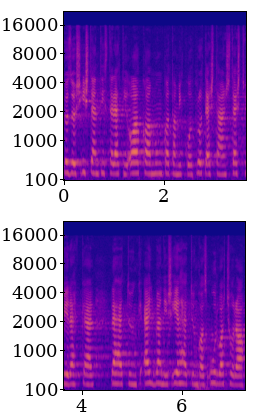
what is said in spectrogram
közös istentiszteleti alkalmunkat, amikor protestáns testvérekkel lehetünk egyben és élhetünk az úrvacsora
